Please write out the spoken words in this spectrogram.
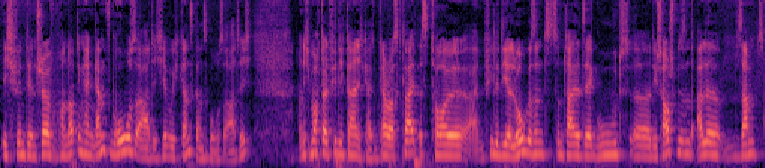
Ich finde den Sheriff von Nottingham ganz großartig, hier wirklich ganz, ganz großartig. Und ich mochte halt viele Kleinigkeiten. Clara's Kleid ist toll, viele Dialoge sind zum Teil sehr gut, äh, die Schauspieler sind alle samt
